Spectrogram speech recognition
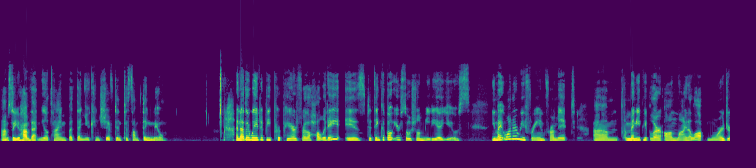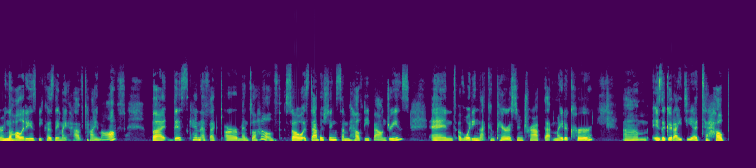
Um, so you have that mealtime, but then you can shift into something new. Another way to be prepared for the holiday is to think about your social media use. You might want to refrain from it um, many people are online a lot more during the holidays because they might have time off, but this can affect our mental health. So, establishing some healthy boundaries and avoiding that comparison trap that might occur um, is a good idea to help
